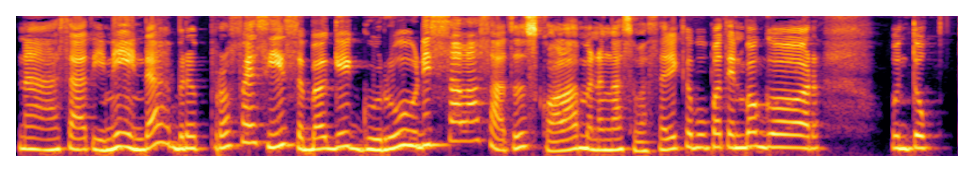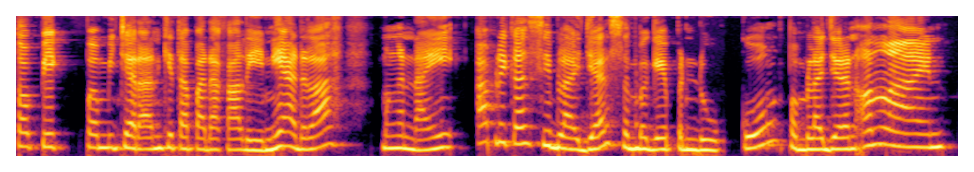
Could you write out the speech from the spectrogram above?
Nah, saat ini Indah berprofesi sebagai guru di salah satu sekolah menengah swasta di Kabupaten Bogor. Untuk topik pembicaraan kita pada kali ini adalah mengenai aplikasi belajar sebagai pendukung pembelajaran online.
